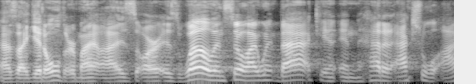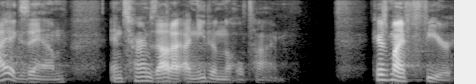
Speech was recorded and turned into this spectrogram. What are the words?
As I get older, my eyes are as well. And so I went back and, and had an actual eye exam, and turns out I, I needed them the whole time. Here's my fear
